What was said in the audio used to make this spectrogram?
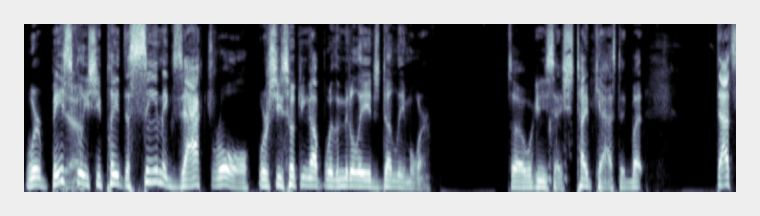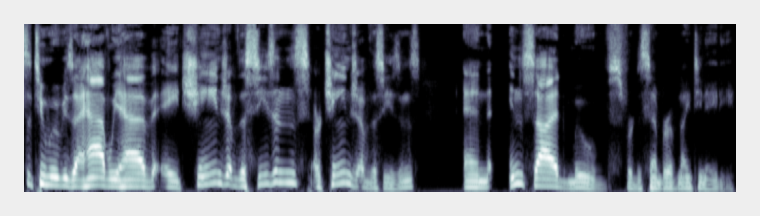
where basically she played the same exact role where she's hooking up with a middle aged Dudley Moore. So, what can you say? She's typecasted. But that's the two movies I have. We have A Change of the Seasons, or Change of the Seasons, and Inside Moves for December of 1980.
